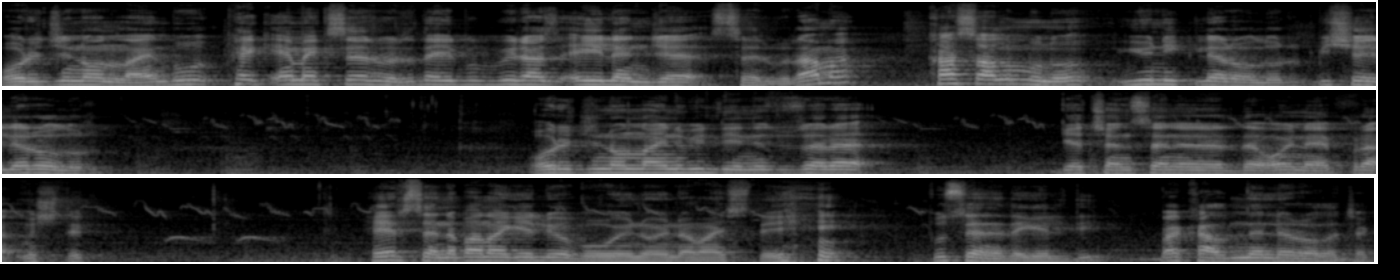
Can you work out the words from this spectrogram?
Origin Online. Bu pek emek serverı değil. Bu biraz eğlence serverı ama kasalım bunu. Unique'ler olur, bir şeyler olur. Origin Online'ı bildiğiniz üzere geçen senelerde oynayıp bırakmıştık. Her sene bana geliyor bu oyun oynama isteği. bu sene de geldi. Bakalım neler olacak.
